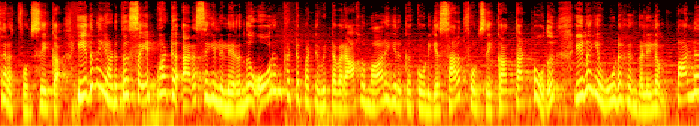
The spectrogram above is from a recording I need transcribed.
சரத் பொன்சேகா. இதனை அடுத்து செயற்பாட்டு அரசியலில் இருந்து ஓரம் கட்டுப்பட்டு விட்டவராக மாறியிருக்கக்கூடிய சரத் போன்சேகா தற்போது இணைய ஊடகங்களிலும் பல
